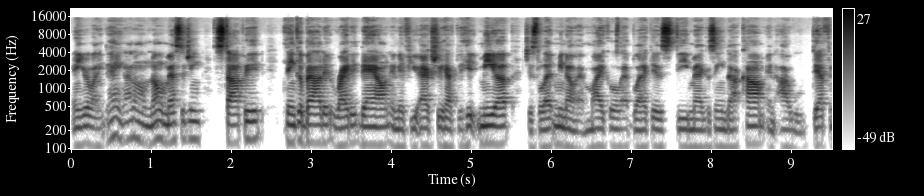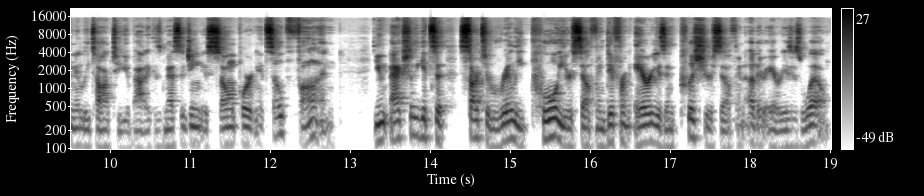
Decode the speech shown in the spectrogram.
and you're like dang i don't know messaging stop it think about it write it down and if you actually have to hit me up just let me know at michael at blackstdmagazine.com and i will definitely talk to you about it because messaging is so important it's so fun. You actually get to start to really pull yourself in different areas and push yourself in other areas as well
